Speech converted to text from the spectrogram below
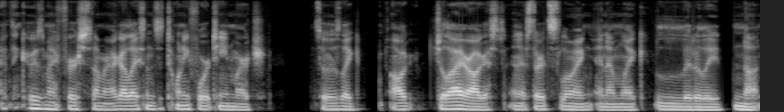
I think it was my first summer. I got licensed in 2014 March. So it was like Aug- July or August and it starts slowing and I'm like literally not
